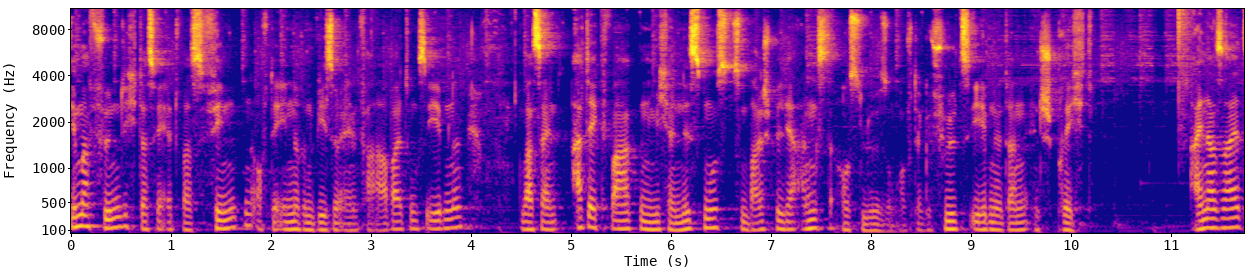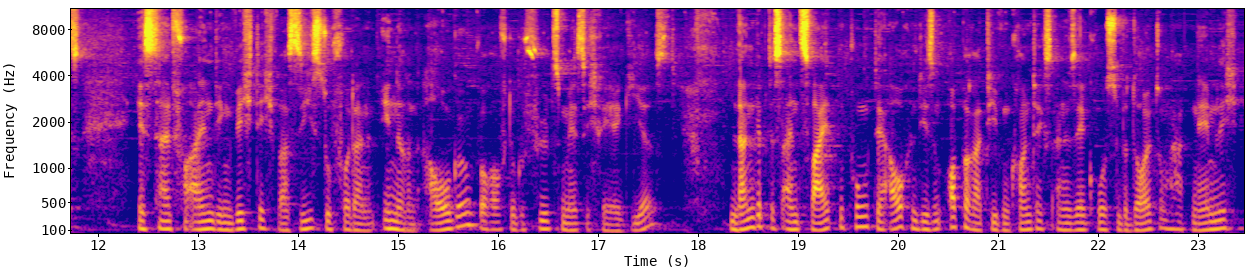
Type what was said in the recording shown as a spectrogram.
immer fündig, dass wir etwas finden auf der inneren visuellen Verarbeitungsebene, was einen adäquaten Mechanismus, zum Beispiel der Angstauslösung auf der Gefühlsebene dann entspricht. Einerseits ist halt vor allen Dingen wichtig, was siehst du vor deinem inneren Auge, worauf du gefühlsmäßig reagierst. Und dann gibt es einen zweiten Punkt, der auch in diesem operativen Kontext eine sehr große Bedeutung hat, nämlich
